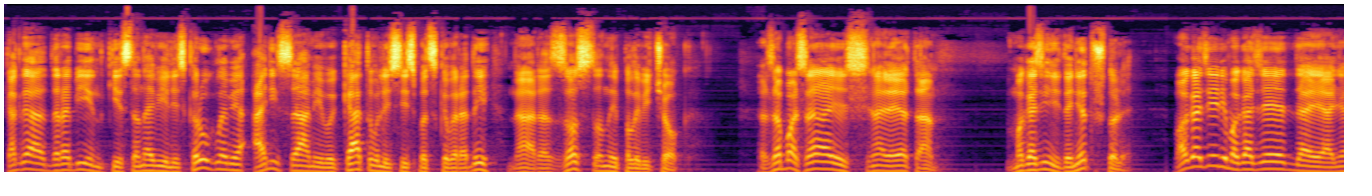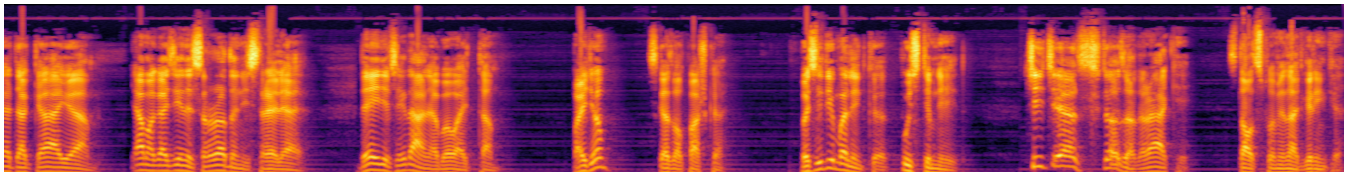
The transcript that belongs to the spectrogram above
Когда дробинки становились круглыми, они сами выкатывались из-под сковороды на разосланный половичок. Запасаюсь на лето. В магазине-то нет, что ли? В магазине магазинная, не такая. Я магазины сроду не стреляю. Да и не всегда она бывает там. Пойдем? Сказал Пашка. Посиди маленько, пусть темнеет. Сейчас что за драки? Стал вспоминать Гринька.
